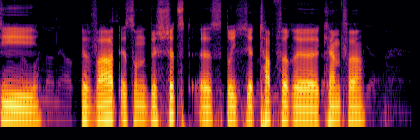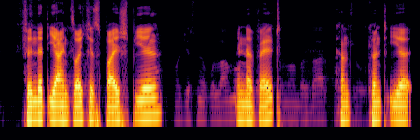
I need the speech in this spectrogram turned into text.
die bewahrt ist und beschützt ist durch tapfere Kämpfer. Findet ihr ein solches Beispiel in der Welt? Kann, könnt ihr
